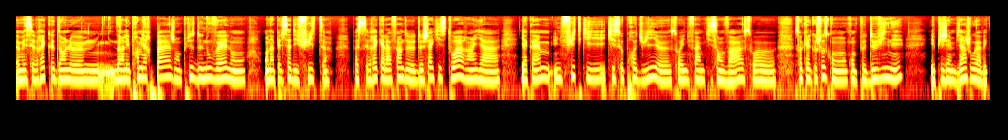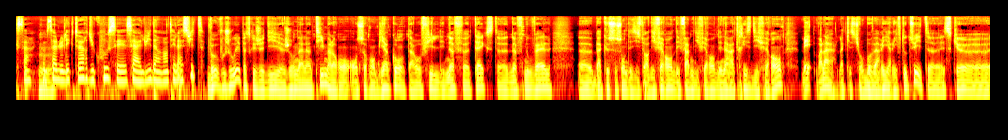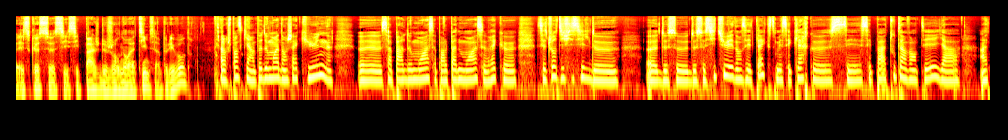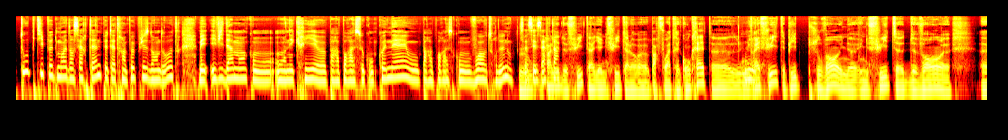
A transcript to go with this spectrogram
euh, mais c'est vrai que dans le, dans les premières pages, en plus de nouvelles, on, on appelle ça des fuites, parce que c'est vrai qu'à la fin de, de chaque histoire, hein, il y a, il y a quand même une fuite qui, qui se produit, euh, soit une femme qui s'en va, soit, euh, soit quelque chose qu'on qu'on peut deviner. Et puis j'aime bien jouer avec ça. Comme Mhm. ça, le lecteur, du coup, c'est à lui d'inventer la suite. vous, vous jouez parce que je dis euh, journal intime, alors on, on se rend bien compte hein, au fil des neuf euh, textes, euh, neuf nouvelles, euh, bah, que ce sont des histoires différentes, des femmes différentes, des narratrices différentes. Mais voilà, la question Bovary arrive tout de suite. Est-ce que, euh, est-ce que ce- ces, ces pages de journaux intimes, c'est un peu les vôtres? Alors je pense qu'il y a un peu de moi dans chacune. Euh, ça parle de moi, ça parle pas de moi. C'est vrai que c'est toujours difficile de euh, de se de se situer dans ces textes, mais c'est clair que c'est c'est pas tout inventé. Il y a un tout petit peu de moi dans certaines, peut-être un peu plus dans d'autres, mais évidemment qu'on on écrit euh, par rapport à ce qu'on connaît ou par rapport à ce qu'on voit autour de nous. Ça c'est certain. parlez de fuite, hein. il y a une fuite alors euh, parfois très concrète, euh, une Oui. vraie fuite, et puis souvent une, une fuite devant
